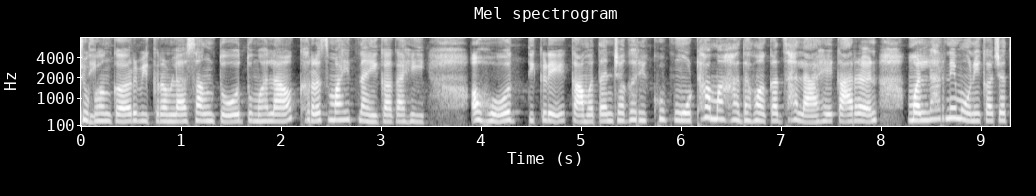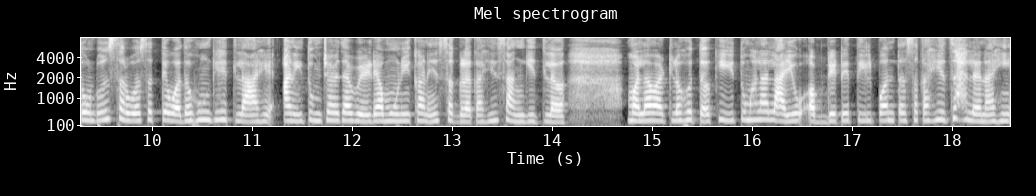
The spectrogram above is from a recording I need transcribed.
शुभंकर विक्रमला सांगतो तुम्हाला खरंच माहीत नाही का काही? अहो तिकडे कामतांच्या घरी खूप मोठा महाधमाका झाला आहे कारण मल्हारने मोनिकाच्या तोंडून सर्व सत्य वधवून घेतलं आहे आणि तुमच्या त्या वेड्या मोनिकाने सगळं काही सांगितलं. मला वाटलं होतं की तुम्हाला लाईव्ह अपडेट येतील पण तसं काही झालं नाही.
